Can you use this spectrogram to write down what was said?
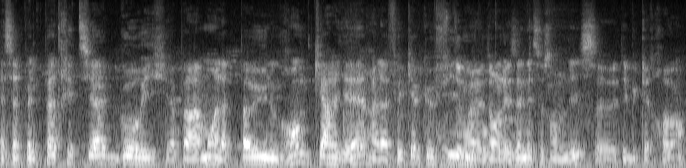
Elle s'appelle Patricia Gori. Apparemment, elle n'a pas eu une grande carrière. Elle a fait quelques On films demande dans les années 70, euh, début 80.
